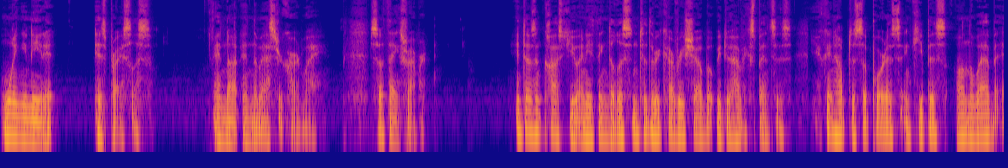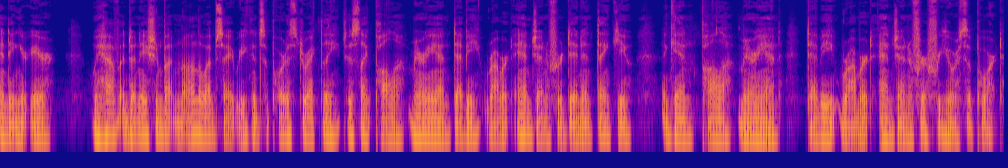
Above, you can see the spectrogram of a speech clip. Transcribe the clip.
when you need it is priceless and not in the MasterCard way. So thanks, Robert. It doesn't cost you anything to listen to the recovery show, but we do have expenses. You can help to support us and keep us on the web and in your ear. We have a donation button on the website where you can support us directly, just like Paula, Marianne, Debbie, Robert, and Jennifer did. And thank you again, Paula, Marianne, Debbie, Robert, and Jennifer for your support.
